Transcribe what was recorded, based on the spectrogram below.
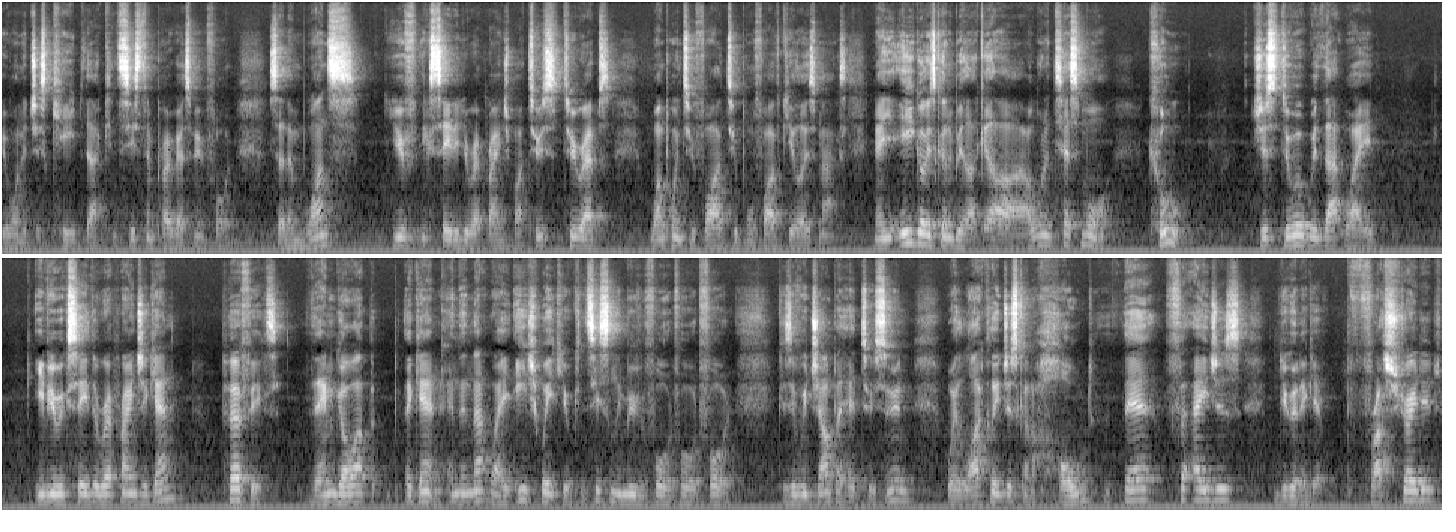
We want to just keep that consistent progress moving forward. So then once you've exceeded your rep range by two, two reps, 1.25, 2.5 kilos max. Now your ego is going to be like, oh, I want to test more. Cool. Just do it with that weight. If you exceed the rep range again, perfect. Then go up again. And then that way, each week you're consistently moving forward, forward, forward. Because if we jump ahead too soon, we're likely just going to hold there for ages. You're going to get frustrated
